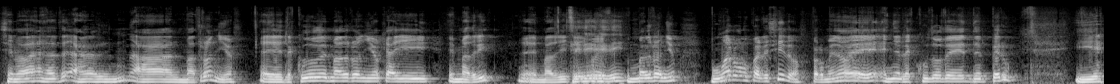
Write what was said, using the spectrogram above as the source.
se me da al, al madroño. El escudo del madroño que hay en Madrid, en Madrid Sí, tiene sí, sí. un madroño, un árbol parecido, por lo menos en el escudo de- del Perú. Y es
